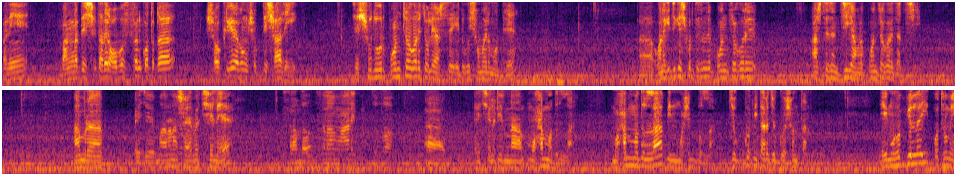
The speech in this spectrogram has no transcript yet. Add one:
মানে বাংলাদেশে তাদের অবস্থান কতটা সক্রিয় এবং শক্তিশালী, যে সুদূর পঞ্চগড়ে চলে আসছে এটুকু সময়ের মধ্যে। অনেকে জিজ্ঞেস করতেছেন যে পঞ্চগড়ে আসতেছেন। জি, আমরা পঞ্চগড়ে যাচ্ছি। আমরা এই যে মালানা সাহেবের ছেলে সালাম দাও। আসসালামু আলাইকুম এই ছেলেটির নাম মোহাম্মদুল্লাহ। মোহাম্মদুল্লাহ বিন মুহিবুল্লাহ যোগ্য পিতার যোগ্য সন্তান। এই মুহিবুল্লাহ প্রথমে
